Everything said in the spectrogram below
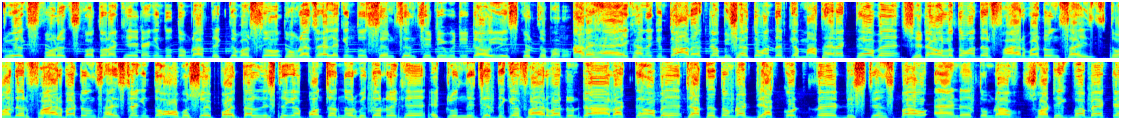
টু এক্স ফোর এক্স কত রাখি এটা কিন্তু তোমরা দেখতে পারছ। তোমরা চাইলে কিন্তু সেম সেন্সিটিভিটিটাও ইউজ করতে পারো। আর হ্যাঁ এখানে কিন্তু আরও একটা বিষয় তোমাদেরকে মাথায় রাখতে হবে, সেটা হলো তোমাদের ফায়ার বাটন সাইজ তোমাদের ফায়ার বাটন সাইজটা কিন্তু অবশ্যই পঁয়তাল্লিশ থেকে পঞ্চান্নর ভিতর রেখে একটু নিচের দিকে ফায়ার বাটনটা রাখতে হবে, যাতে তোমরা ড্র্যাগ করতে ডিস্টেন্স পাও এন্ড তোমরা সঠিকভাবে একটা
